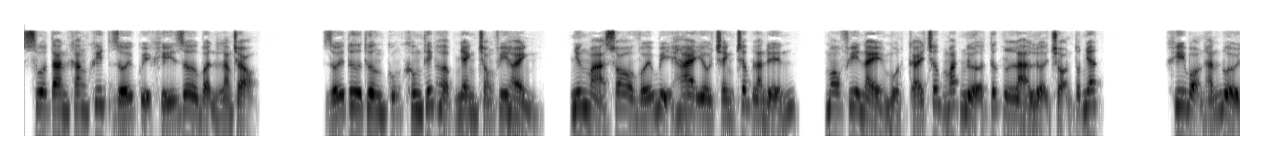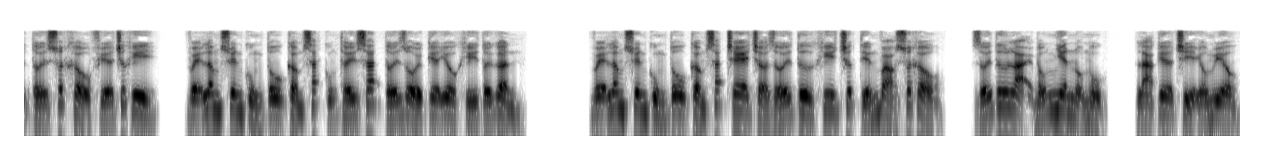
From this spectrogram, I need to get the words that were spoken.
xua tan khăng khít giới quỷ khí dơ bẩn làm trọng. Giới tư thương cũng không thích hợp nhanh chóng phi hành, nhưng mà so với bị hai yêu tranh chấp lan đến, mau phi này một cái chớp mắt nửa tức là lựa chọn tốt nhất. Khi bọn hắn đuổi tới xuất khẩu phía trước khi, vệ lâm xuyên cùng tô cẩm sắt cũng thấy sát tới rồi kia yêu khí tới gần. Vệ lâm xuyên cùng tô cẩm sắt che chở giới tư khi trước tiến vào xuất khẩu, giới tư lại bỗng nhiên nộ mục, là kia chỉ yêu miêu.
